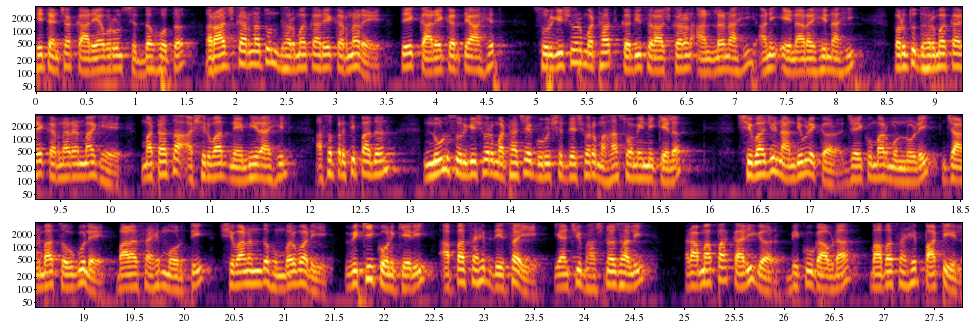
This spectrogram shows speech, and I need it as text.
हे त्यांच्या कार्यावरून सिद्ध होतं. राजकारणातून धर्मकार्य करणारे ते कार्यकर्ते आहेत. सुर्गेश्वर मठात कधीच राजकारण आणलं नाही आणि येणारही नाही. परंतु धर्मकार्य करणाऱ्यांमागे मठाचा आशीर्वाद नेहमी राहील असं प्रतिपादन नूल सुर्गेश्वर मठाचे गुरुसिद्धेश्वर महास्वामींनी केलं. शिवाजी नांदिवडेकर जयकुमार मुन्नोळी जानबा चौगुले बाळासाहेब मोर्ती शिवानंद हुंबरवाडी विकी कोणकेरी आप्पासाहेब देसाई यांची भाषणं झाली. रामाप्पा कारीगर भिकू गावडा बाबासाहेब पाटील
